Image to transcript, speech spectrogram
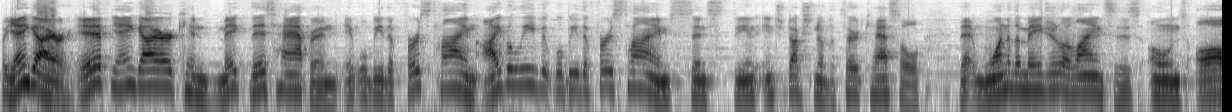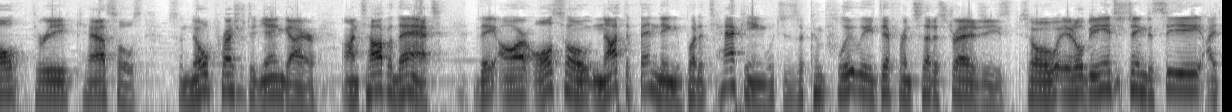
But Yangyre, if Yangyre can make this happen, it will be the first time, I believe it will be the first time since the introduction of the third castle, that one of the major alliances owns all three castles. So no pressure to Yangyre. On top of that, they are also not defending, but attacking, which is a completely different set of strategies. So it'll be interesting to see. I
